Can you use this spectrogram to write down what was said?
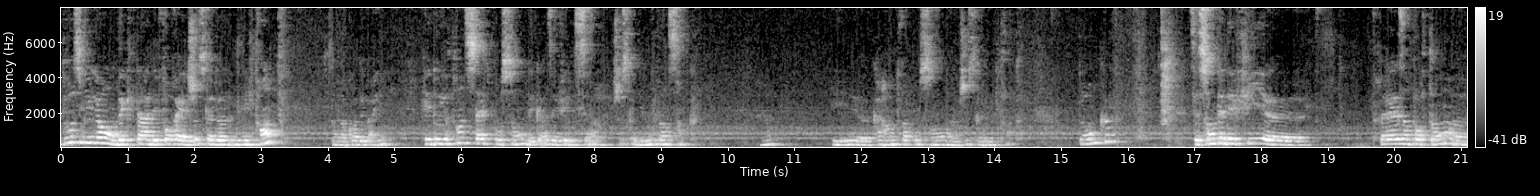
12 millions d'hectares de forêts jusqu'à 2030, dans l'accord de Paris, réduire 37% des gaz à effet de serre jusqu'à 2025 et 43% euh, jusqu'à 2030. Donc, ce sont des défis euh, très importants. Euh,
